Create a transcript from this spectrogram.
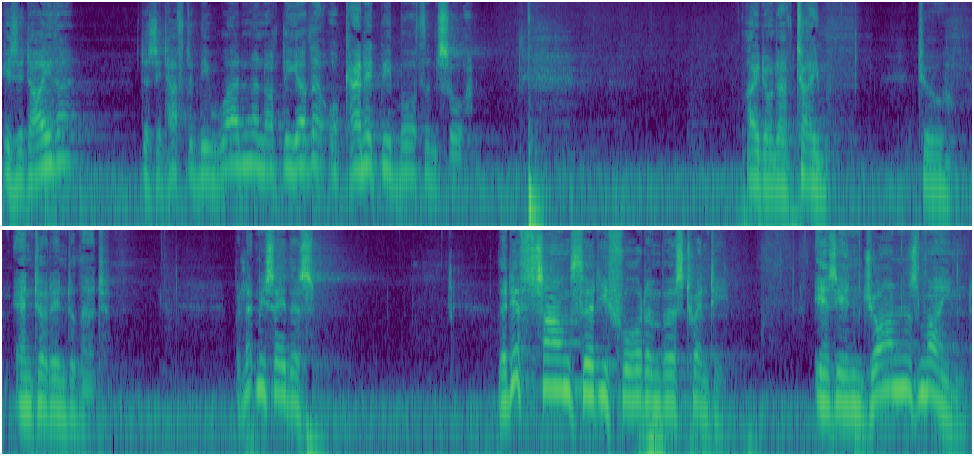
Is it either? Does it have to be one and not the other, or can it be both and so on? I don't have time to enter into that. But let me say this that if Psalm 34 and verse 20 is in John's mind,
